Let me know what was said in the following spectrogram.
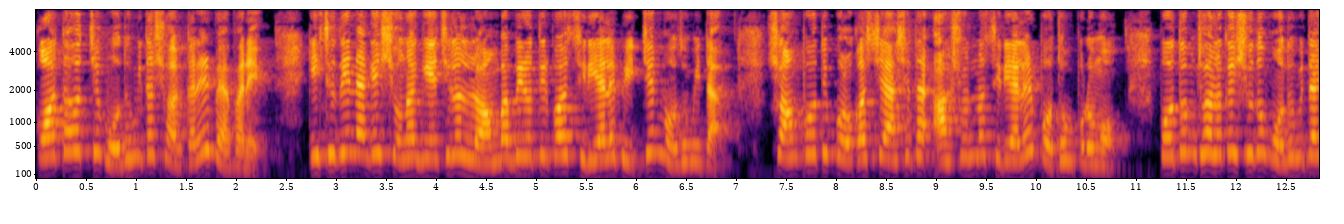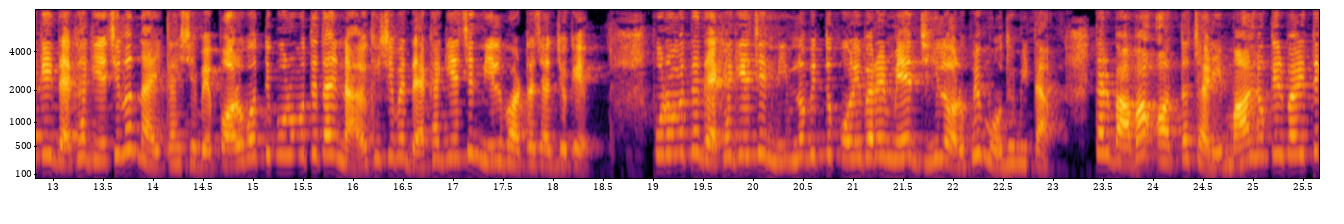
কথা হচ্ছে মধুমিতা সরকারের ব্যাপারে। কিছুদিন আগে শোনা গিয়েছিল, লম্বা বিরতির পর সিরিয়ালে ফিরছেন মধুমিতা। সম্প্রতি প্রকাশ্যে আসে তার আসন্ন সিরিয়ালের প্রথম প্রোমো। প্রথম ঝলকে শুধু মধুমিতাকেই দেখা গিয়েছিল নায়িকা হিসেবে। পরবর্তী প্রোমোতে তাই নায়ক হিসেবে দেখা গিয়েছে নীল ভট্টাচার্যকে। প্রোমোতে দেখা গিয়েছে নিম্নবিত্ত পরিবারের মেয়ে ঝিল ওরফে মধুমিতা। তার বাবা অত্যাচারী, মা লোকের বাড়িতে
